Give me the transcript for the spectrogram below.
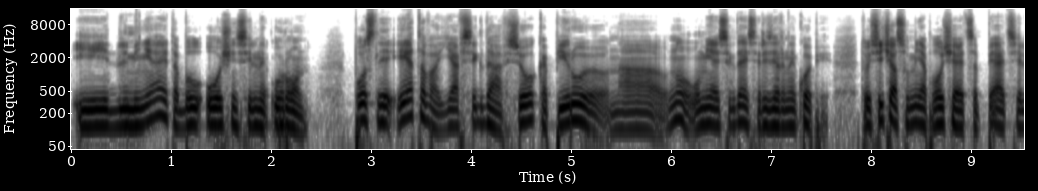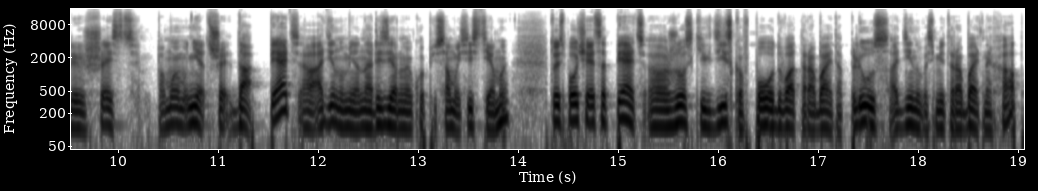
И для меня это был очень сильный урон. После этого я всегда все копирую на... Ну, у меня всегда есть резервные копии. То есть сейчас у меня получается 5 или 6 по-моему, нет, 6, да, 5, а, один у меня на резервную копию самой системы, то есть получается 5 а, жестких дисков по 2 терабайта плюс один 8 терабайтный хаб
